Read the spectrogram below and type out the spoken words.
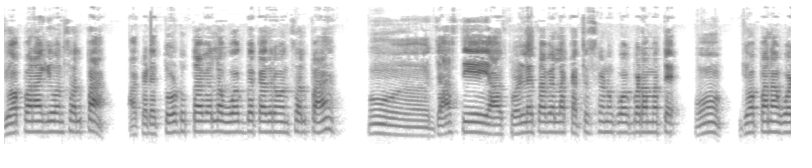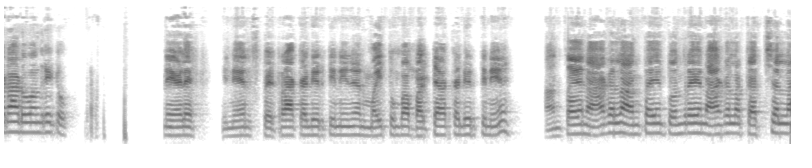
ಜೋಪಾನಾಗಿ ಒಂದ್ ಸ್ವಲ್ಪ ಆ ಕಡೆ ತೋಟದ ತಾವೆಲ್ಲ ಹೋಗ್ಬೇಕಾದ್ರೆ ಒಂದ್ ಸ್ವಲ್ಪ. ಜಾಸ್ತಿ ಸೊಳ್ಳೆ ತಾವೆಲ್ಲ ಕಚ್ಚಿಸ್ಕೊಳಕ್ ಹೋಗ್ಬೇಡ ಮತ್ತೆ. ಹ್ಮ್ ಜೋಪಾನ ಓಡಾಡು ಒಂದ್ರಿಟು ಹೇಳೆ, ಇನ್ನೇನ್ ಸ್ವೆಟರ್ ಹಾಕೊಂಡಿರ್ತೀನಿ ಇನ್ನೇನ್ ಮೈ ತುಂಬಾ ಬಟ್ಟೆ ಹಾಕೊಂಡಿರ್ತೀನಿ? ಅಂತ ಏನ್ ಆಗಲ್ಲ, ಅಂತ ಏನ್ ತೊಂದ್ರೆ ಏನ್ ಆಗಲ್ಲ, ಕಚ್ಚಲ್ಲ.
